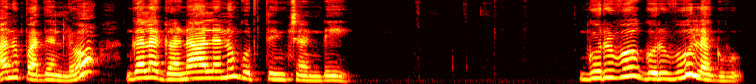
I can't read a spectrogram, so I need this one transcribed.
అను పదంలో గల గణాలను గుర్తించండి. గురువు గురువు లఘువు.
